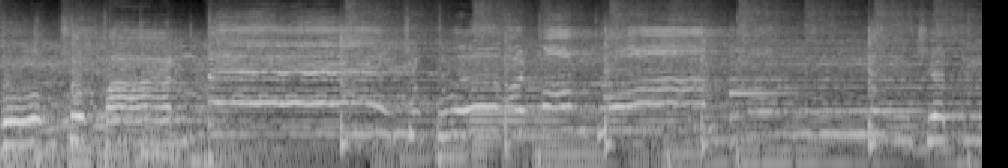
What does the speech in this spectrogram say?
សូមជប់បានទេជប់ធ្វើឲ្យបងទ្រាំក្នុងចិត្ត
